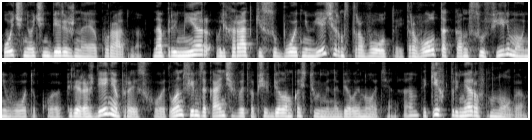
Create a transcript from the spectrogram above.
очень-очень бережно и аккуратно. Например, в «Лихорадке субботним вечером» с Траволтой. Траволта к концу фильма у него такое перерождение происходит. Он фильм заканчивает вообще в белом костюме, на белой ноте. Да? Таких примеров много.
